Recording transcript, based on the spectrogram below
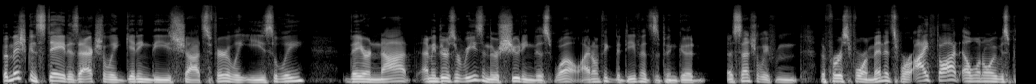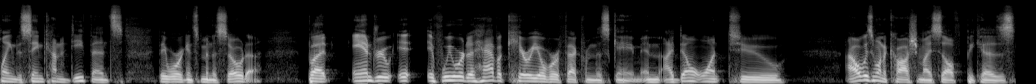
But Michigan State is actually getting these shots fairly easily. They are not, I mean, there's a reason they're shooting this well. I don't think the defense has been good essentially from the first four minutes where I thought Illinois was playing the same kind of defense they were against Minnesota. But Andrew, if we were to have a carryover effect from this game, and I don't want to, I always want to caution myself because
